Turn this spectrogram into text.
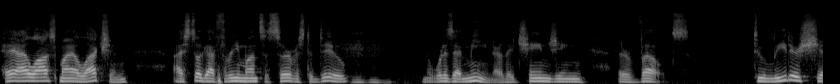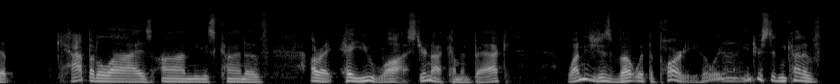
hey, I lost my election. I still got three months of service to do. You know, what does that mean? Are they changing their votes? Do leadership capitalize on these kind of, all right, hey, you lost. You're not coming back why don't you just vote with the party? So we're Mm. interested in kind of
